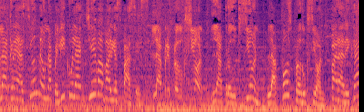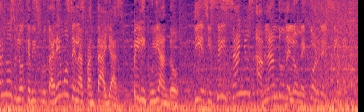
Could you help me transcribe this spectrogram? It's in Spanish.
La creación de una película lleva varias fases. La preproducción, la producción, la postproducción, para dejarnos lo que disfrutaremos en las pantallas. Peliculeando. 16 años hablando de lo mejor del cine.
